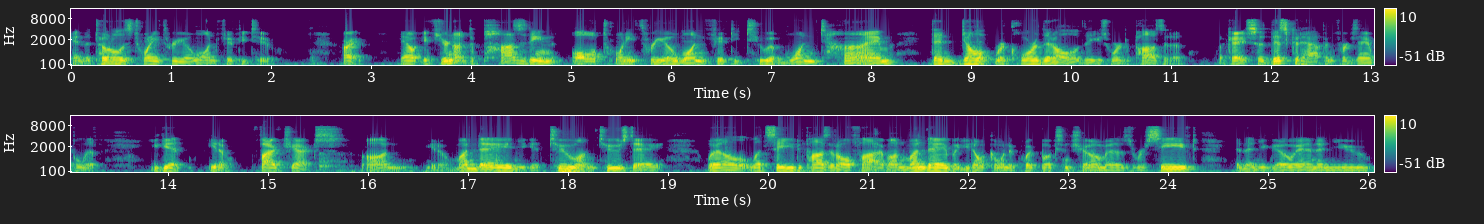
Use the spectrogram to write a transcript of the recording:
And the total is 2301.52. All right, now if you're not depositing all 2301.52 at one time, then don't record that all of these were deposited. Okay, so this could happen, for example, if you get, you know, five checks on you know Monday and you get two on Tuesday, well, let's say you deposit all five on Monday, but you don't go into QuickBooks and show them as received, and then you go in and you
